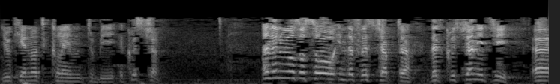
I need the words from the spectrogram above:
you cannot claim to be a Christian. And then we also saw in the first chapter that Christianity uh,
